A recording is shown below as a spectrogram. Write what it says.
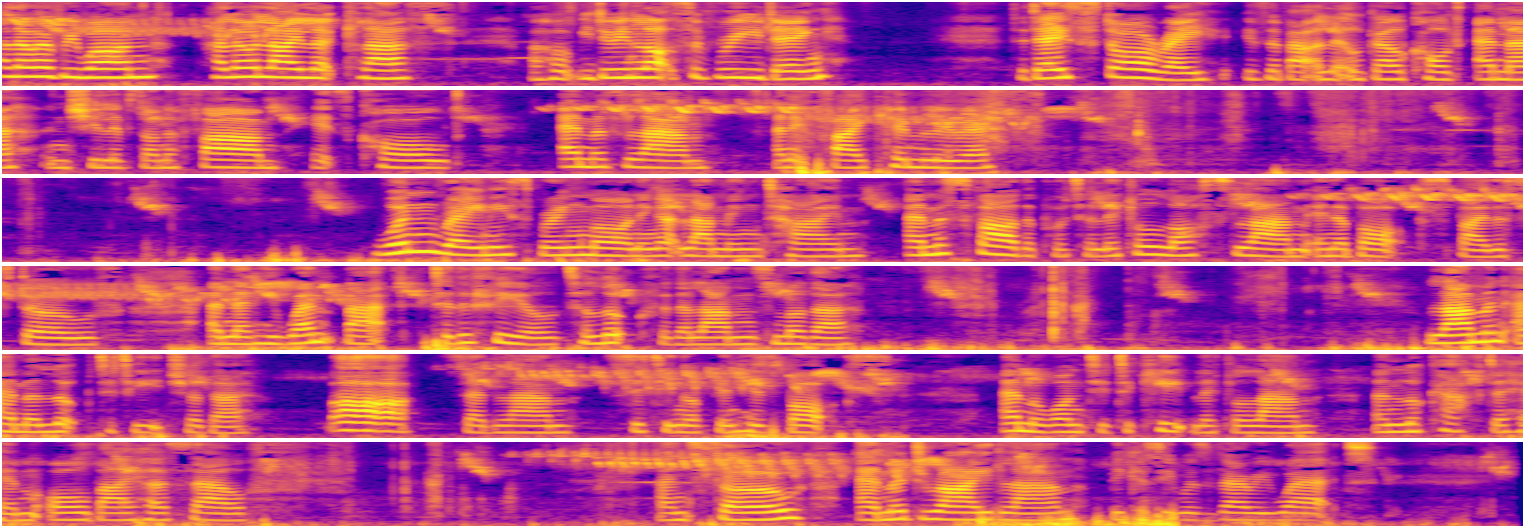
Hello everyone. Hello Lilac class. I hope you're doing lots of reading. Today's story is about a little girl called Emma and she lives on a farm. It's called Emma's Lamb and it's by Kim Lewis. One rainy spring morning at lambing time, Emma's father put a little lost lamb in a box by the stove and then he went back to the field to look for the lamb's mother. Lamb and Emma looked at each other. Ah, said Lamb, sitting up in his box. Emma wanted to keep little Lamb and look after him all by herself. And so Emma dried Lamb because he was very wet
